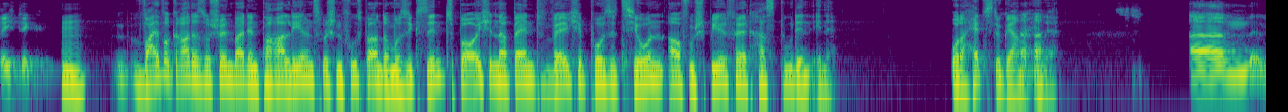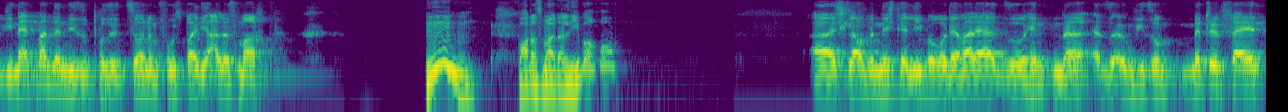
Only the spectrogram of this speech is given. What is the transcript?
Richtig. Hm. Weil wir gerade so schön bei den Parallelen zwischen Fußball und der Musik sind, bei euch in der Band, welche Position auf dem Spielfeld hast du denn inne? Oder hättest du gerne inne? Ähm, wie nennt man denn diese Position im Fußball, die alles macht? Hm, war das mal der Libero? Äh, ich glaube nicht der Libero, der war der so hinten, ne? Also irgendwie so Mittelfeld,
